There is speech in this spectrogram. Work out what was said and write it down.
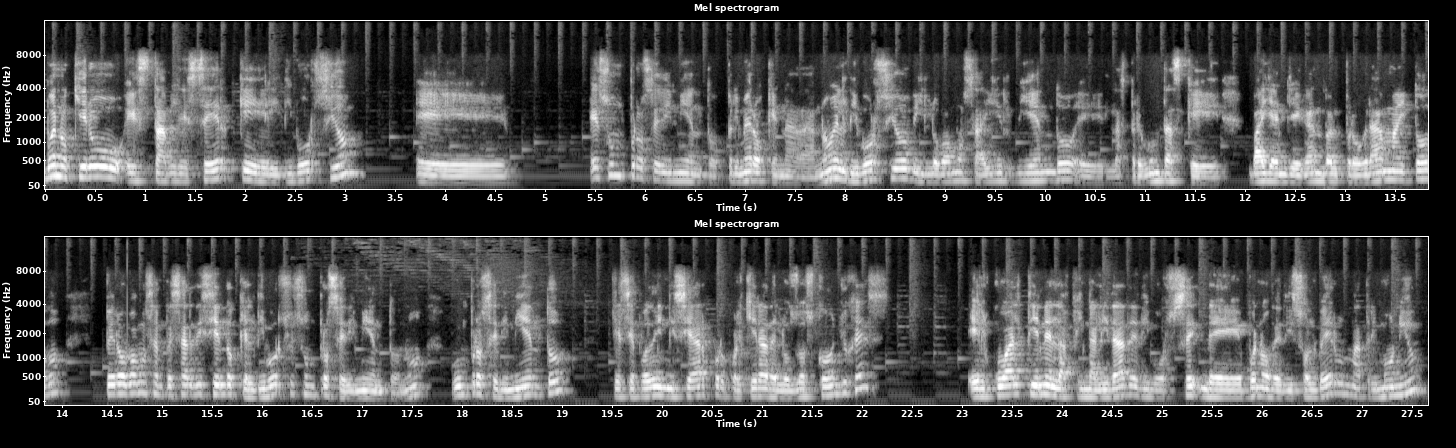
bueno, quiero establecer que el divorcio es un procedimiento, primero que nada, ¿no? El divorcio, y lo vamos a ir viendo, eh, las preguntas que vayan llegando al programa y todo, pero vamos a empezar diciendo que el divorcio es un procedimiento, ¿no? Un procedimiento que se puede iniciar por cualquiera de los dos cónyuges, el cual tiene la finalidad de, de, bueno, de disolver un matrimonio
